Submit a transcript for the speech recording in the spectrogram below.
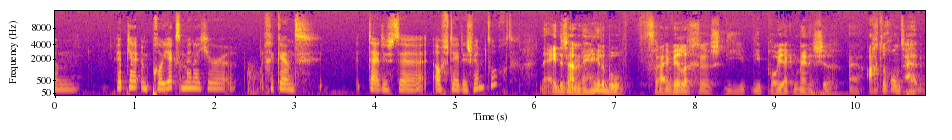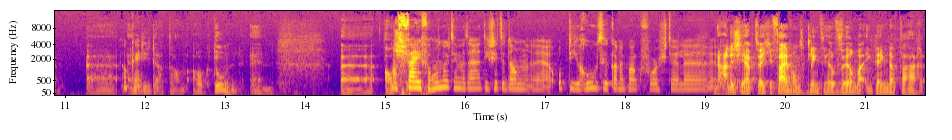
Um, heb jij een projectmanager gekend tijdens de Elfsteden Zwemtocht? Nee, er zijn een heleboel vrijwilligers die, die projectmanager uh, achtergrond hebben. Uh, okay. En die dat dan ook doen. En, uh, als Want 500 inderdaad, die zitten dan op die route, kan ik me ook voorstellen. Nou, dus je hebt, weet je, 500 klinkt heel veel, maar ik denk dat daar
